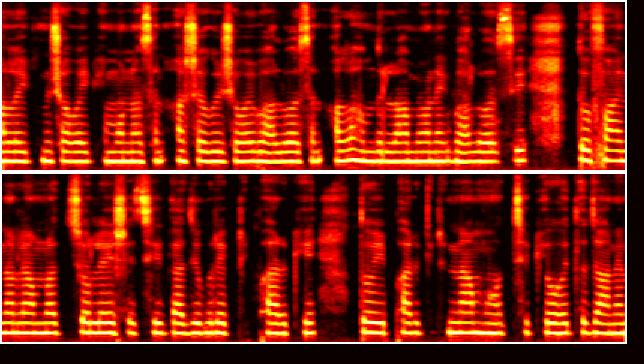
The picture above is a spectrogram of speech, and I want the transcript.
আলাইকুম, সবাই কেমন আছেন? আশা করি সবাই ভালো আছেন। আলহামদুলিল্লাহ, আমি অনেক ভালো আছি। তো ফাইনালি আমরা চলে এসেছি গাজীপুর একটি পার্কে। তো এই পার্কটির নাম হচ্ছে, কেউ হয়তো জানেন,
